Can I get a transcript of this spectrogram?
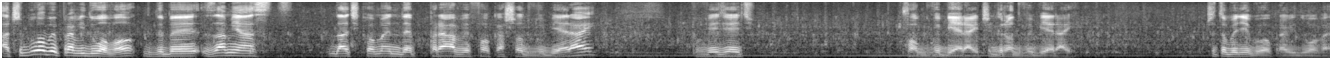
A czy byłoby prawidłowo, gdyby zamiast dać komendę prawy foka shot wybieraj, powiedzieć fok wybieraj, czy grot wybieraj? Czy to by nie było prawidłowe?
